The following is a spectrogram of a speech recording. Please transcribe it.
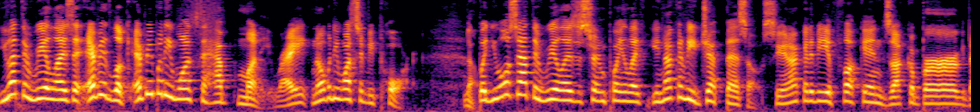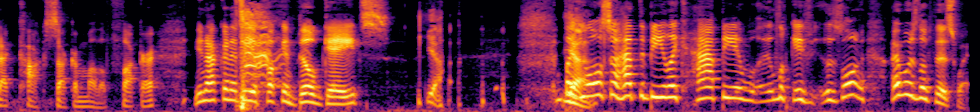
you have to realize that every look, everybody wants to have money, right? Nobody wants to be poor. No. But you also have to realize at a certain point in life, you're not going to be Jeff Bezos. So You're not going to be a fucking Zuckerberg, that cocksucker motherfucker. You're not going to be a fucking Bill Gates. Yeah. But Yeah. you also have to be like happy. Look, if as long I always look this way,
